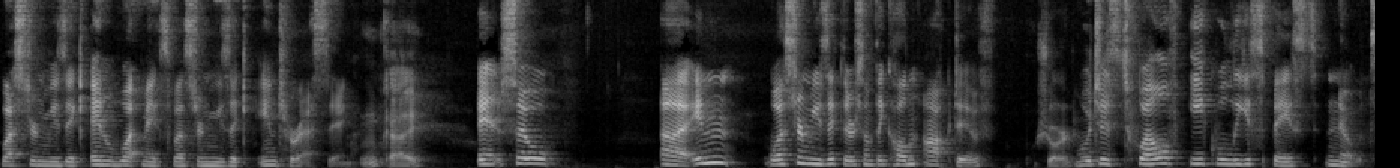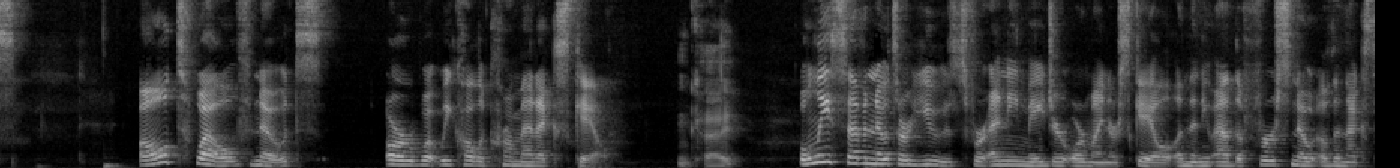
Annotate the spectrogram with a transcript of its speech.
Western music and what makes Western music interesting. Okay. And so, uh, in Western music, there's something called an octave, Sure. which is 12 equally spaced notes. All 12 notes are what we call a chromatic scale. Okay. only seven notes are used for any major or minor scale, and then you add the first note of the next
